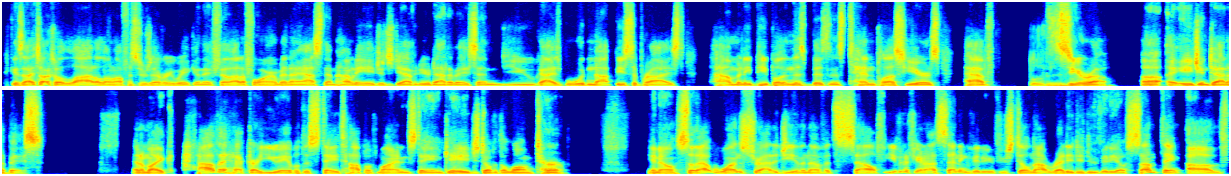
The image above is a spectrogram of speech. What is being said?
because I talk to a lot of loan officers every week, and they fill out a form, and I ask them how many agents do you have in your database, and you guys would not be surprised how many people in this business, 10 plus years, have zero uh, agent database. And I'm like, how the heck are you able to stay top of mind and stay engaged over the long term? You know, so that one strategy, even of itself, even if you're not sending video, if you're still not ready to do video, something of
